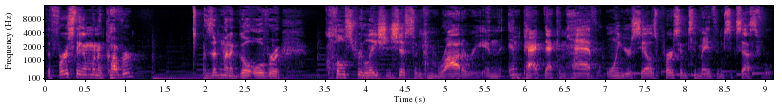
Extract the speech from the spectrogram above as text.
The first thing I'm going to cover is I'm going to go over close relationships and camaraderie and the impact that can have on your salesperson to make them successful.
